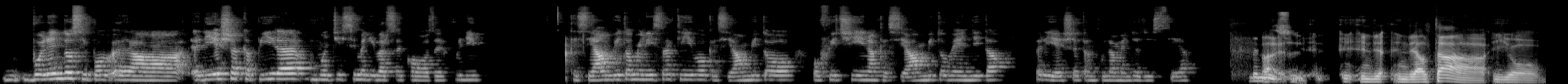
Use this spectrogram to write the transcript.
volendo si può, eh, riesce a capire moltissime diverse cose, quindi che sia ambito amministrativo, che sia ambito officina, che sia ambito vendita, riesce tranquillamente a gestire. In, in, realtà io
